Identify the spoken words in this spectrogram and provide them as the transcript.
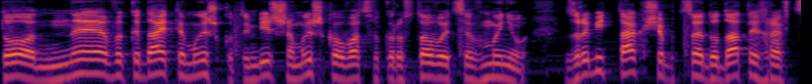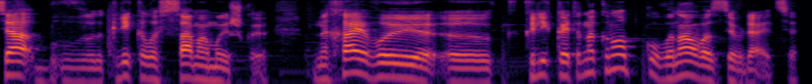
то не викидайте мишку, тим більше мишка у вас використовується в меню. Зробіть так, щоб це додати гравця клікалось саме мишкою. Нехай ви е, клікаєте на кнопку, вона у вас з'являється.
